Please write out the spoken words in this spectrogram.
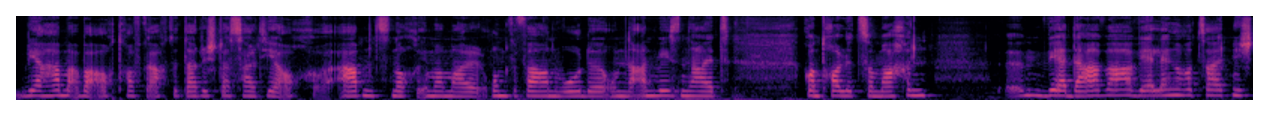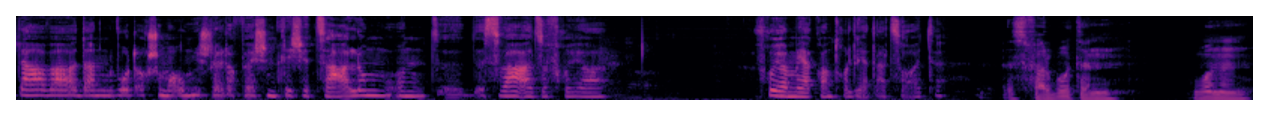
Wir haben aber auch darauf geachtet, dadurch, dass halt hier auch abends noch immer mal rundgefahren wurde, um eine Anwesenheitskontrolle zu machen. Ähm, wer da war, wer längere Zeit nicht da war, dann wurde auch schon mal umgestellt auf wöchentliche Zahlungen und äh, es war also früher, früher mehr kontrolliert als heute ist verboten, wohnen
